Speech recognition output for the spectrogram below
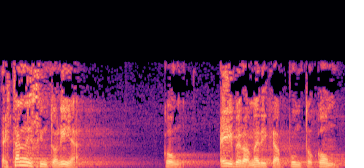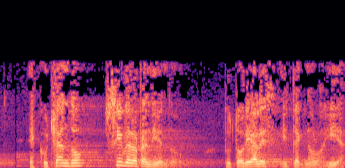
Están en sintonía con iberoamerica.com, escuchando Ciberaprendiendo, tutoriales y tecnología.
